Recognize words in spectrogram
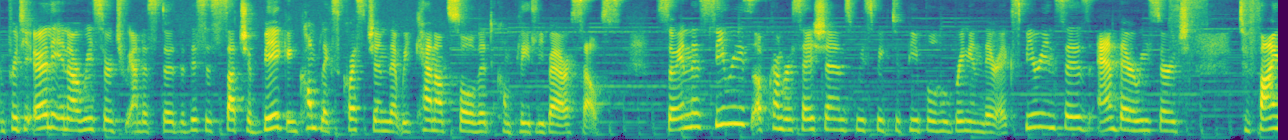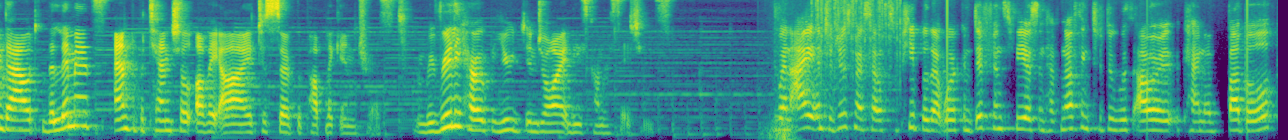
And pretty early in our research, we understood that this is such a big and complex question that we cannot solve it completely by ourselves. So in this series of conversations, we speak to people who bring in their experiences and their research to find out the limits and the potential of AI to serve the public interest. And we really hope you enjoy these conversations. When I introduce myself to people that work in different spheres and have nothing to do with our kind of bubble,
